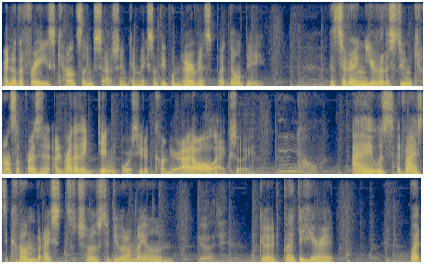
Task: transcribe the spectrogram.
I know the phrase counseling session can make some people nervous, but don't be. Considering you're the student council president, I'd rather they didn't force you to come here at all, actually. I was advised to come, but I still chose to do it on my own. Good. Good, glad to hear it. But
